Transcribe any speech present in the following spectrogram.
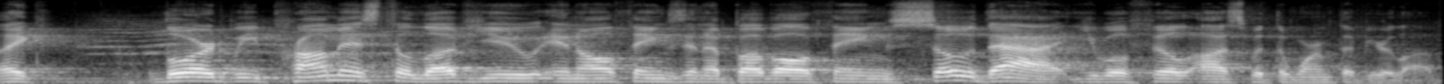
like, Lord, we promise to love you in all things and above all things so that you will fill us with the warmth of your love.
